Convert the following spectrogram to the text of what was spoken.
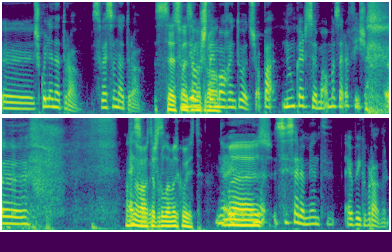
Eh, escolha natural. Seleção natural. Se é Se um tem, natural. morrem todos. Opa, não quero ser mau, mas era fixe. Eh, Nós é não vamos ter problemas com isto. Não, Mas- eu- sinceramente, é Big Brother.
